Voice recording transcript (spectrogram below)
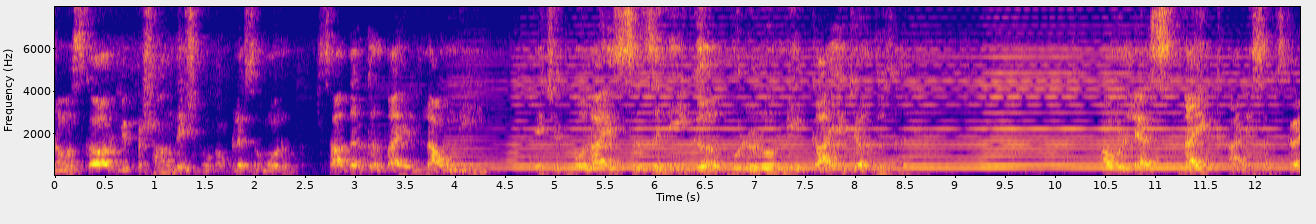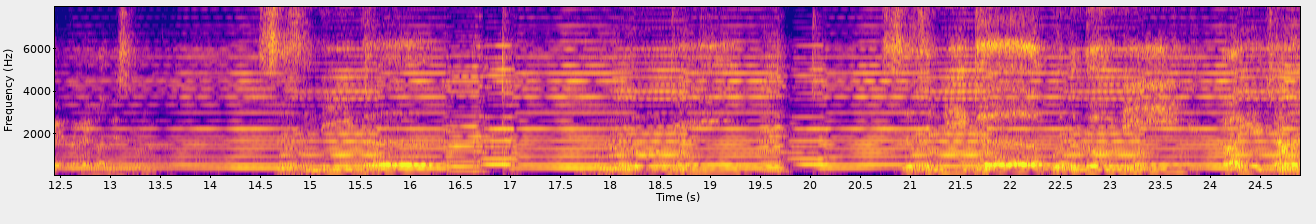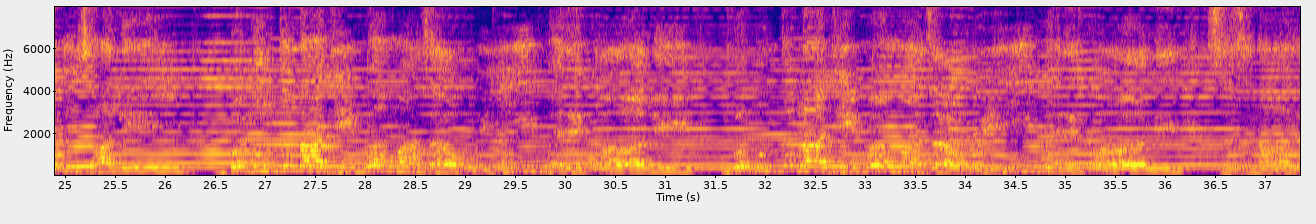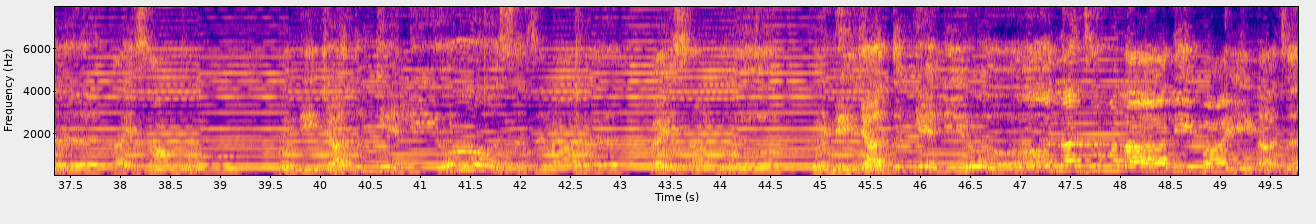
नमस्कार मी प्रशांत देशमुख आपल्यासमोर सादर करत आहे लावणी. याचे बोल आहे सजनी ग बोललो मी काय जादू झाली. आवडल्यास लाईक आणि सबस्क्राईब करायला विसरू नका. सजनी ग मी. सजनी ग बोललो मी काय जादू झाले. बघून तुला जीव माझा होईल. कोणी जादू केली हो. लाज मला आली बाई लाज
